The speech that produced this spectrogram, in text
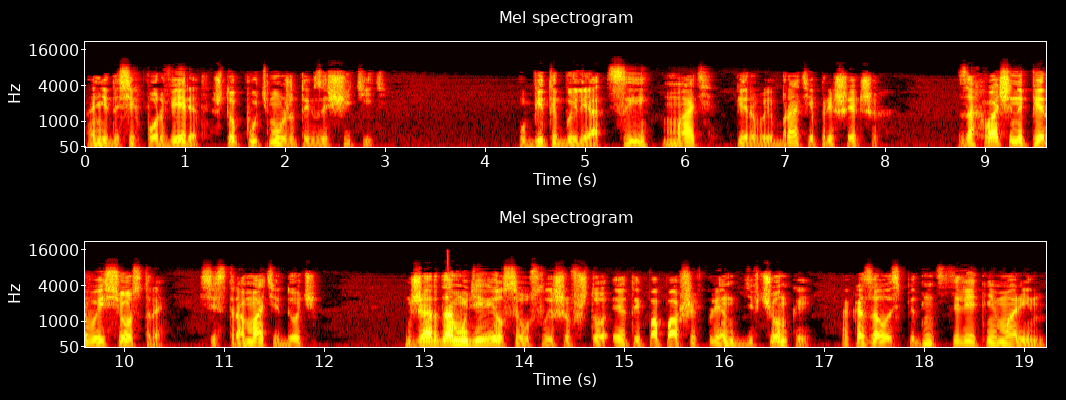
Они до сих пор верят, что путь может их защитить. Убиты были отцы, мать, первые братья пришедших. Захвачены первые сестры, сестра мать и дочь. Джардам удивился, услышав, что этой попавшей в плен девчонкой оказалась пятнадцатилетняя Марин,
